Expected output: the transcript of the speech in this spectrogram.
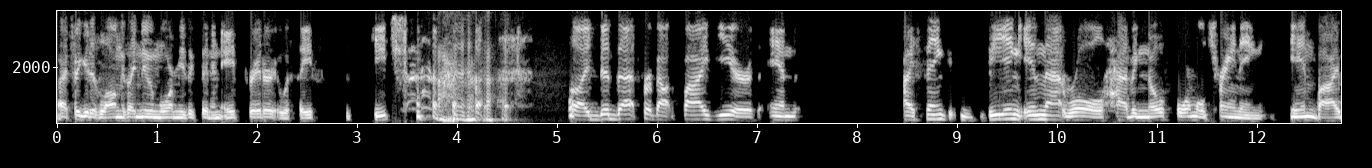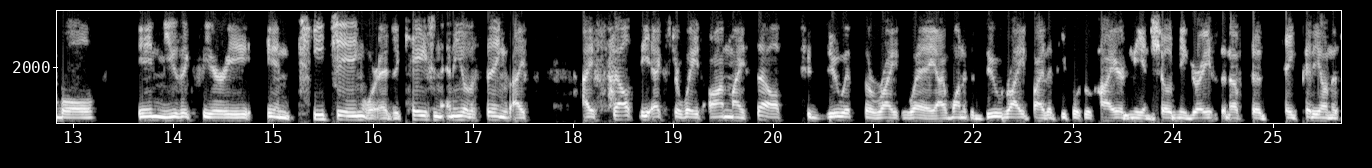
I figured as long as I knew more music than an eighth grader, it was safe to teach. so I did that for about five years, and I think being in that role, having no formal training in Bible, in music theory, in teaching or education, any of the things, I I felt the extra weight on myself to do it the right way. I wanted to do right by the people who hired me and showed me grace enough to take pity on this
